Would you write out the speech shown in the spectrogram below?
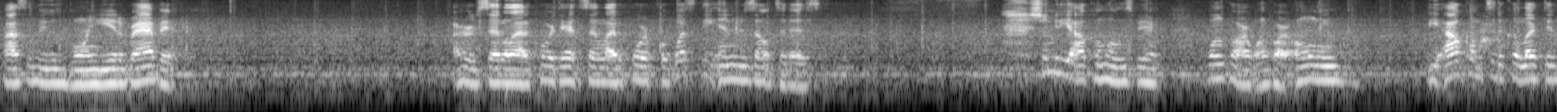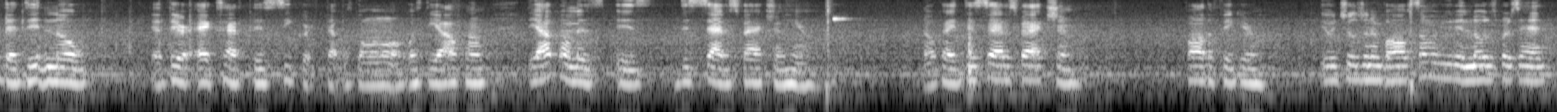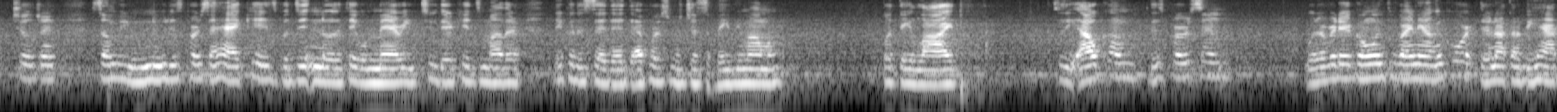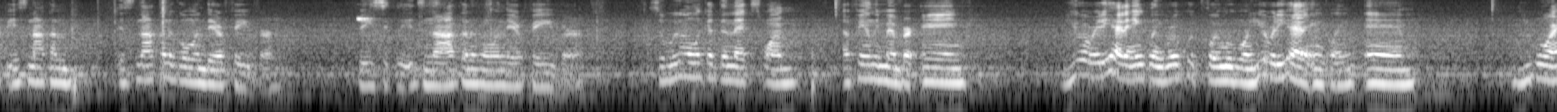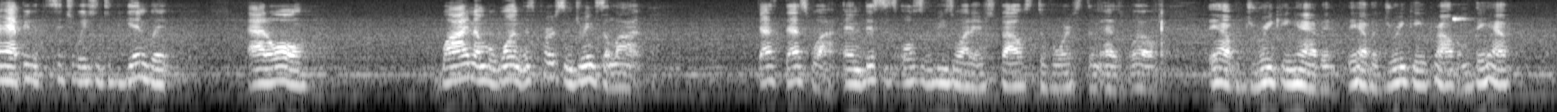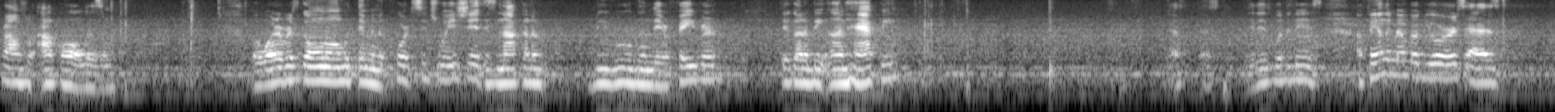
possibly was born year to rabbit. I heard settle out of court. They had to settle out of court. But what's the end result to this? Show me the outcome, Holy Spirit. One card, one card only the outcome to the collective that didn't know that their ex had this secret that was going on. What's the outcome? The outcome is is dissatisfaction here. Okay, dissatisfaction. Father figure. There were children involved. Some of you didn't know this person had children. Some of you knew this person had kids but didn't know that they were married to their kid's mother. They could have said that that person was just a baby mama, but they lied. So the outcome, this person, whatever they're going through right now in court, they're not going to be happy. It's not going to it's not going to go in their favor. Basically, it's not going to go in their favor. So we're going to look at the next one. A family member and you already had an inkling real quick before we move on. You already had an inkling and you weren't happy with the situation to begin with at all. Why? Number one, this person drinks a lot. That's that's why. And this is also the reason why their spouse divorced them as well. They have a drinking habit. They have a drinking problem. They have problems with alcoholism. But whatever's going on with them in the court situation is not going to be ruled in their favor. They're going to be unhappy. That's, that's, it is what it is. A family member of yours has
